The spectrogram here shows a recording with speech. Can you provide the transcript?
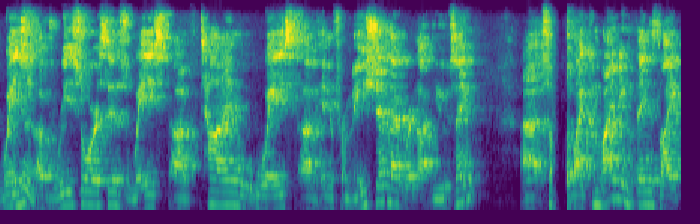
waste mm-hmm. of resources, waste of time, waste of information that we're not using. Uh, so by combining things like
